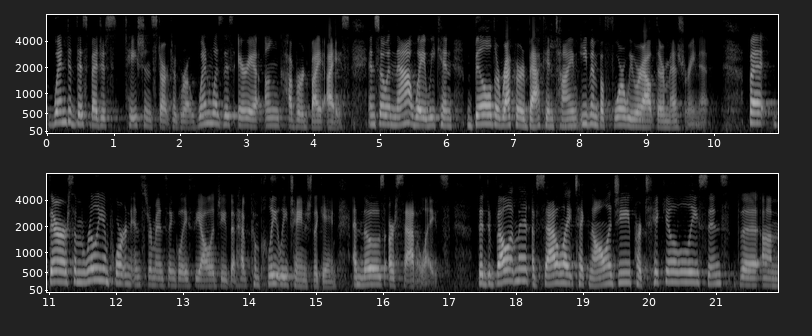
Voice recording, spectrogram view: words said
when did this vegetation start to grow? When was this area uncovered by ice? And so in that way, we can build a record back in time even before we were out there measuring it. But there are some really important instruments in glaciology that have completely changed the game, and those are satellites. The development of satellite technology, particularly since the um,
